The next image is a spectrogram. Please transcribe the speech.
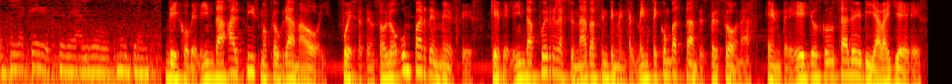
ojalá que se dé algo muy pronto. Dijo Belinda al mismo programa hoy. Fue tan solo un par de meses que Belinda fue relacionada sentimentalmente con bastantes personas, entre ellos Gonzalo y Vía Balleres,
